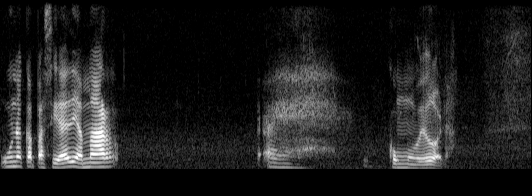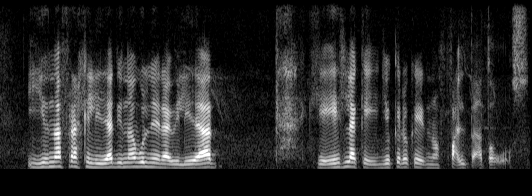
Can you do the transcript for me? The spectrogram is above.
una capacidad de amar eh, conmovedora. Y una fragilidad y una vulnerabilidad que es la que yo creo que nos falta a todos,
